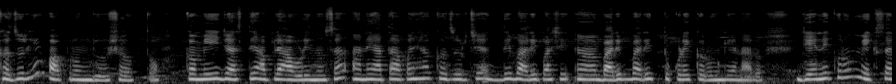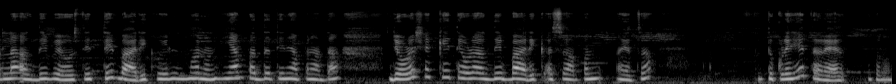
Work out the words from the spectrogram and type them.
खजूरही वापरून घेऊ शकतो. कमी जास्ती आपल्या आवडीनुसार आणि आता आपण ह्या खजूरचे अगदी बारीक अं, बारीक बारीक तुकडे करून घेणार आहोत. जेणेकरून मिक्सरला अगदी व्यवस्थित ते बारीक होईल म्हणून ह्या पद्धतीने आपण आता जेवढं शक्य आहे तेवढं अगदी बारीक असं आपण याचं तुकडे हे तयार करून.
